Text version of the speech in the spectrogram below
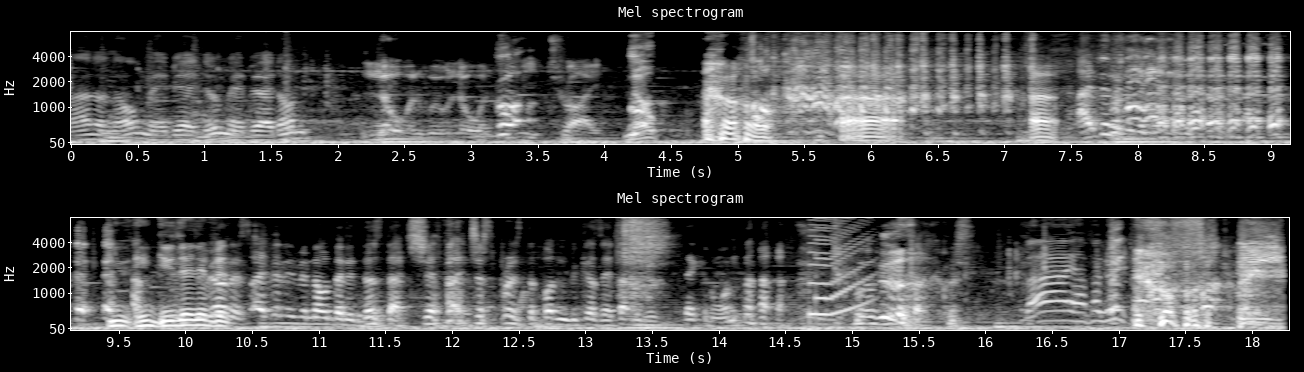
I don't know. Maybe I do. Maybe I don't. No one will know until we try. Nope. Oh, I didn't even. you, you, you didn't to be even. honest, I didn't even know that it does that shit. I just pressed the button because I thought it was the second one. Bye, have a great Fuck me.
